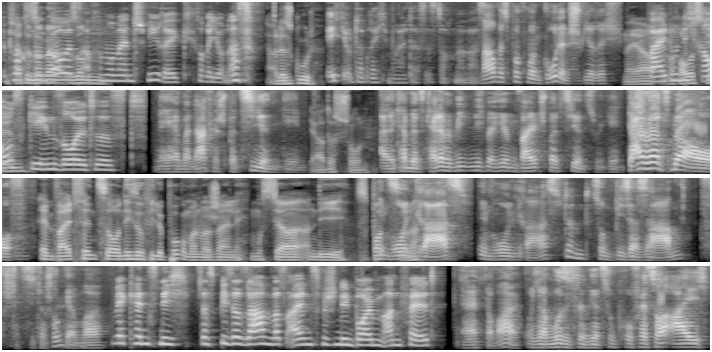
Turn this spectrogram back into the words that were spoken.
Ich Pokémon Go ist so auch im Moment schwierig. Sorry, Jonas. Alles gut. Ich unterbreche mal, das ist doch mal was. Warum ist Pokémon Go denn schwierig? Naja, Weil du nicht rausgehen solltest. Naja, man darf ja spazieren gehen. Ja, das schon. Also kann mir jetzt keiner verbieten, nicht mehr hier im Wald spazieren zu gehen. Da hört's mir auf. Im Wald findest du auch nicht so viele Pokémon wahrscheinlich. Musst ja an die Im Spots, hohen oder? Gras. Im hohen Gras. Stimmt. So ein Bisasam. Versteckt sich da schon gern mal. Wer kennt's nicht? Das Bisasam, was allen zwischen den Bäumen anfällt. Hä, normal. Und dann muss ich wieder zum Professor Eich.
